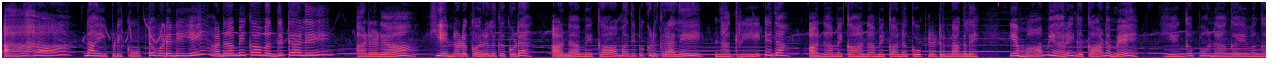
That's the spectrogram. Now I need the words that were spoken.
ஆஹா நான் இப்படி கூப்பிட்ட உடனேயே அனாமிகா வந்துட்டாளே. அடடா என்னோட குரலுக்கு கூட அனாமிகா மதிப்பு கொடுக்கறாளே. நான் கிரேட்டு தான் அனாமிகா அனாமிகான்னு கூப்பிட்டுட்டு இருந்தாங்களே. என் மாமியார இங்க காணமே. எங்க போனாங்க இவங்க?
